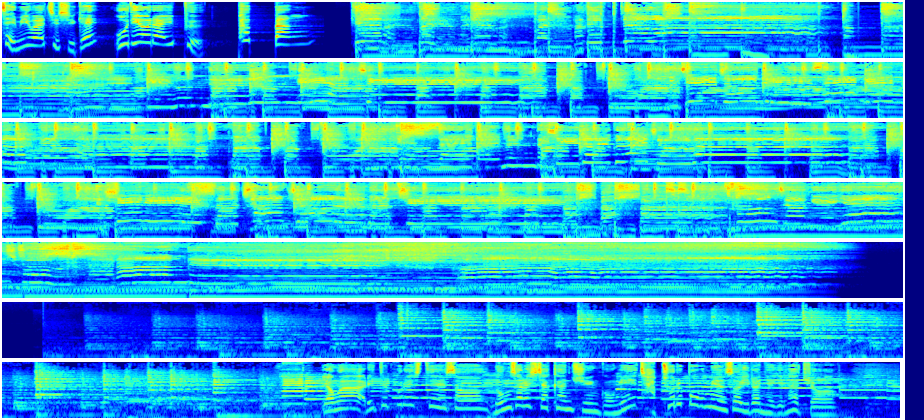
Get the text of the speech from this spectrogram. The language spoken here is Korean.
재미와 지식의 오디오 라이프. 팝빵 영화 리틀 포레스트에서 농사를 시작한 주인공이 잡초를 뽑으면서 이런 얘기를 하죠.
